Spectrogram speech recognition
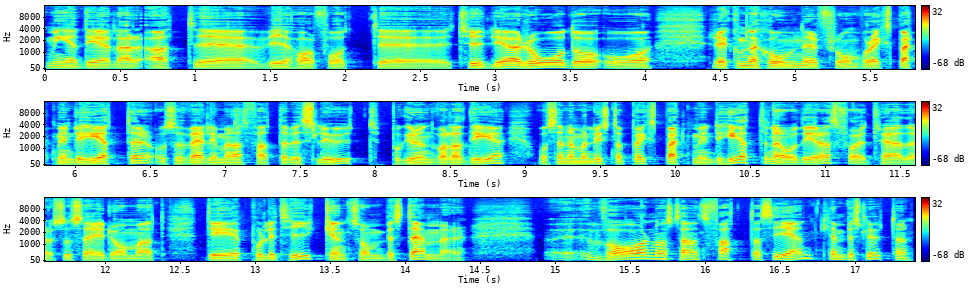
meddelar att eh, vi har fått tydliga råd och, och, rekommendationer från våra expertmyndigheter och så väljer man att fatta beslut på grundval av det och sen när man lyssnar på expertmyndigheterna och deras företrädare så säger de att det är politiken som bestämmer. Var någonstans fattas egentligen besluten?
